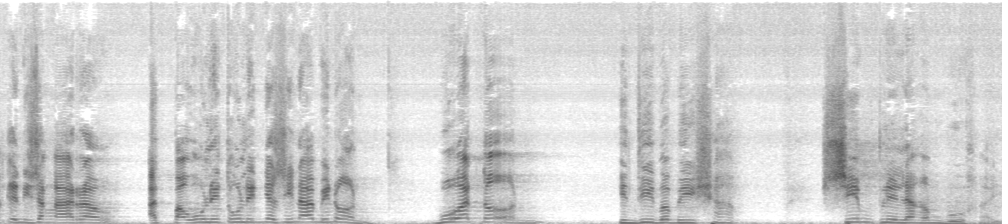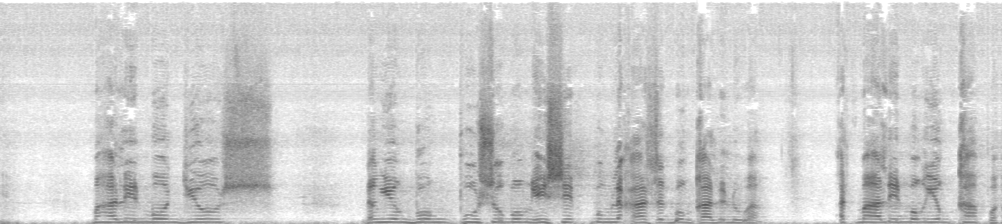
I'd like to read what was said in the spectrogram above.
akin isang araw, at paulit-ulit niya sinabi noon, buhat noon, hindi ba bishop? Simple lang ang buhay. Mahalin mo ang Diyos ng iyong buong puso, buong isip, buong lakas at buong kaluluwa. At mahalin mo ang iyong kapwa.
